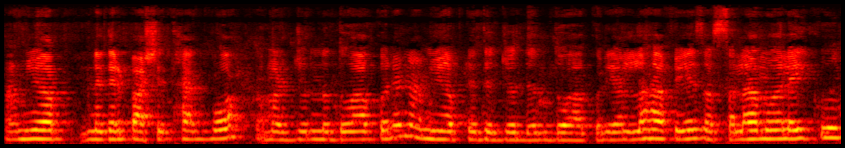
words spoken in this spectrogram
আমিও আপনাদের পাশে থাকব। আমার জন্য দোয়া করেন, আমিও আপনাদের জন্য দোয়া করি। আল্লাহ হাফেজ, আসসালামু আলাইকুম।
